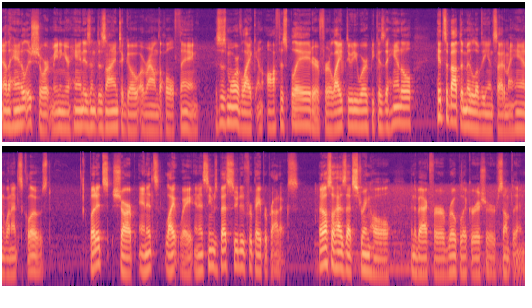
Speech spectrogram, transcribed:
Now the handle is short, meaning your hand isn't designed to go around the whole thing. This is more of like an office blade or for light duty work because the handle hits about the middle of the inside of my hand when it's closed. But it's sharp and it's lightweight and it seems best suited for paper products. It also has that string hole in the back for rope licorice or something.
